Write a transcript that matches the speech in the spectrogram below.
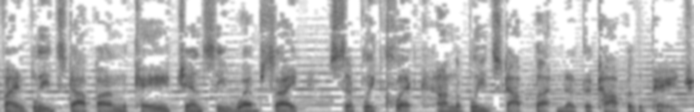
Find Bleed Stop on the KHNC website. Simply click on the Bleed Stop button at the top of the page.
